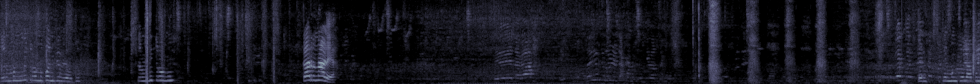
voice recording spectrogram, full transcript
तर मग मित्रांनो पाणी पिऊया होतो तर मित्रांनो कारण आळ्या. तर तर मग चला आपण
